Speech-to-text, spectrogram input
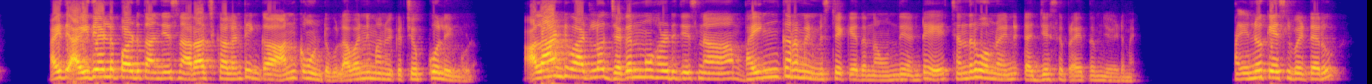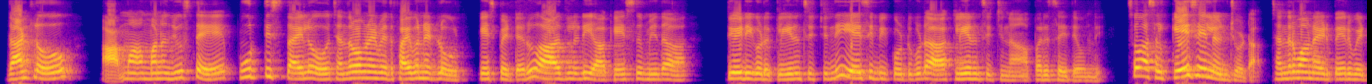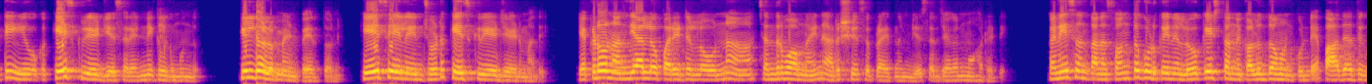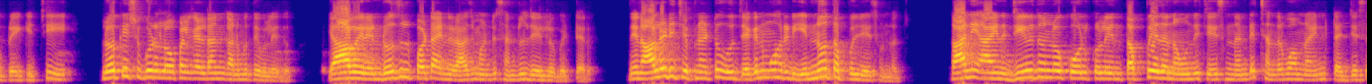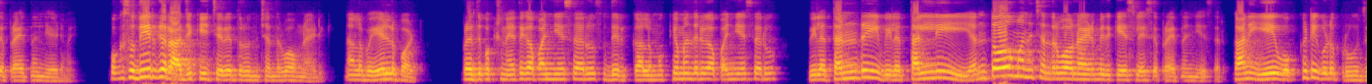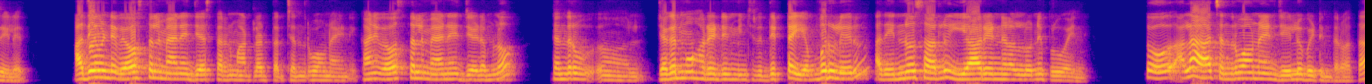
అయితే ఐదేళ్ళ పాటు తాను చేసిన అరాచకాలంటే ఇంకా అన్కౌంటబుల్ అవన్నీ మనం ఇక్కడ చెప్పుకోలేం కూడా. అలాంటి వాటిలో జగన్మోహన్ రెడ్డి చేసిన భయంకరమైన మిస్టేక్ ఏదన్నా ఉంది అంటే చంద్రబాబు నాయుడిని టచ్ చేసే ప్రయత్నం చేయడమే. ఎన్నో కేసులు పెట్టారు. దాంట్లో మనం చూస్తే పూర్తి స్థాయిలో చంద్రబాబు నాయుడు మీద ఫైవ్ హండ్రెడ్లో కేసు పెట్టారు. ఆల్రెడీ ఆ కేసు మీద సిఐడి కూడా క్లియరెన్స్ ఇచ్చింది. ఏసీబీ కోర్టు కూడా క్లియరెన్స్ ఇచ్చిన పరిస్థితి అయితే ఉంది. సో అసలు కేసే లేని చోట చంద్రబాబు నాయుడు పేరు పెట్టి ఒక కేసు క్రియేట్ చేశారు ఎన్నికలకు ముందు. స్కిల్ డెవలప్మెంట్ పేరుతోని. కేసే లేని చోట కేసు క్రియేట్ చేయడం అది. ఎక్కడో నంద్యాల్లో పర్యటనలో ఉన్న చంద్రబాబు నాయుడిని అరెస్ట్ చేసే ప్రయత్నం చేశారు జగన్మోహన్ రెడ్డి. కనీసం తన సొంత కొడుకైన లోకేష్ తనను కలుద్దాం అనుకుంటే పాదయాత్రకు బ్రేక్ ఇచ్చి లోకేష్ కూడా లోపలికి వెళ్ళడానికి అనుమతి ఇవ్వలేదు. యాభై రెండు రోజుల పాటు ఆయన రాజమండ్రి సెంట్రల్ జైల్లో పెట్టారు. నేను ఆల్రెడీ చెప్పినట్టు జగన్మోహన్ రెడ్డి ఎన్నో తప్పులు చేసి ఉండొచ్చు. కానీ ఆయన జీవితంలో కోలుకోలేని తప్పు ఏదైనా ఉంది చేసిందంటే చంద్రబాబు నాయుడిని టచ్ చేసే ప్రయత్నం చేయడమే. ఒక సుదీర్ఘ రాజకీయ చరిత్ర ఉంది చంద్రబాబు నాయుడికి. నలభై ఏళ్ళ పాటు ప్రతిపక్ష నేతగా పనిచేశారు సుదీర్ఘకాలం ముఖ్యమంత్రిగా పనిచేశారు వీళ్ళ తండ్రి వీళ్ళ తల్లి ఎంతో మంది చంద్రబాబు నాయుడు మీద కేసులు వేసే ప్రయత్నం చేశారు. కానీ ఏ ఒక్కటి కూడా ప్రూవ్ చేయలేదు. అదేమంటే వ్యవస్థలు మేనేజ్ చేస్తారని మాట్లాడతారు చంద్రబాబు నాయుడిని. కానీ వ్యవస్థలు మేనేజ్ చేయడంలో చంద్ర జగన్మోహన్ రెడ్డిని మించిన దిట్ట ఎవ్వరూ లేరు. అది ఎన్నోసార్లు ఈ ఆరేడు నెలల్లోనే ప్రూవ్ అయింది. సో అలా చంద్రబాబు నాయుడు జైల్లో పెట్టిన తర్వాత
